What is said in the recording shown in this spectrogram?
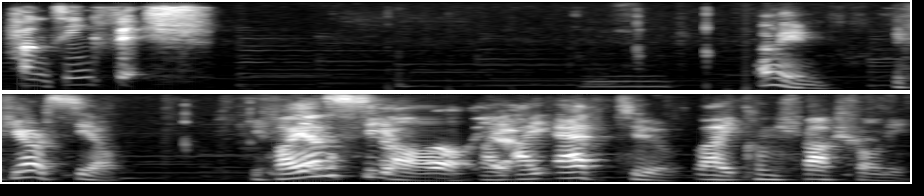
hunting fish? I mean, if you're a seal If I am Yes, seal, oh, yeah. I, I have to, like contractually.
